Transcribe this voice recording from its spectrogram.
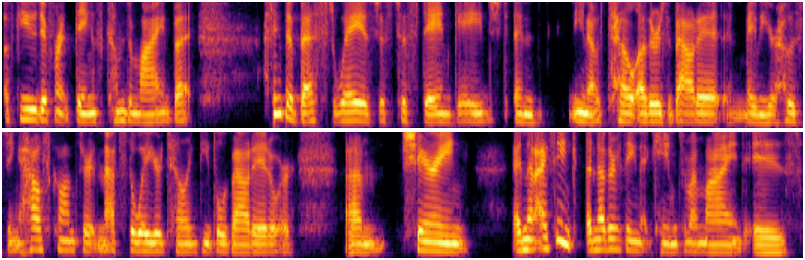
a few different things come to mind, but I think the best way is just to stay engaged and you know tell others about it. And maybe you're hosting a house concert and that's the way you're telling people about it or um, sharing. And then i think another thing that came to my mind is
